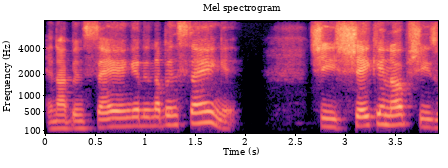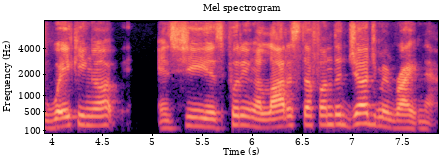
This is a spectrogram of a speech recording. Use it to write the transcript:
and I've been saying it and I've been saying it, she's shaking up, she's waking up, and she is putting a lot of stuff under judgment right now.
